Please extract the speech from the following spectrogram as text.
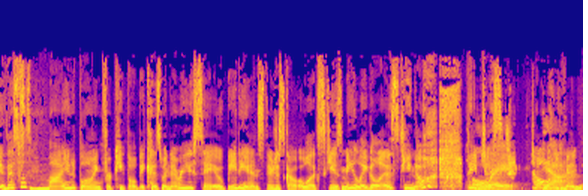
this was mind blowing for people because whenever you say obedience, they just go, well, excuse me, legalist, you know, they oh, just right. don't yeah. even,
